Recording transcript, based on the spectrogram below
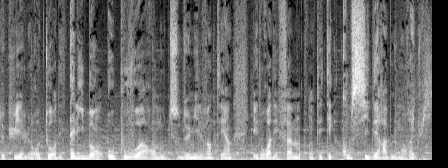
Depuis le retour des talibans au pouvoir en août 2021, les droits des femmes ont été considérablement réduits.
